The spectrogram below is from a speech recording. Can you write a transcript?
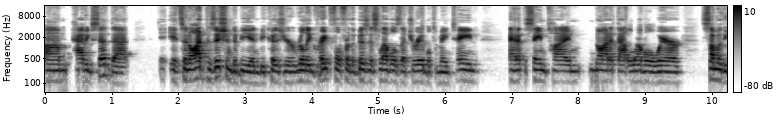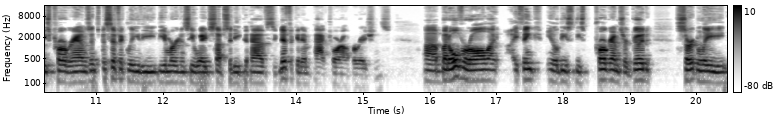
Um, having said that, it's an odd position to be in because you're really grateful for the business levels that you're able to maintain, and at the same time, not at that level where some of these programs, and specifically the, the emergency wage subsidy, could have significant impact to our operations. Uh, but overall, I, I think you know these these programs are good. Certainly,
